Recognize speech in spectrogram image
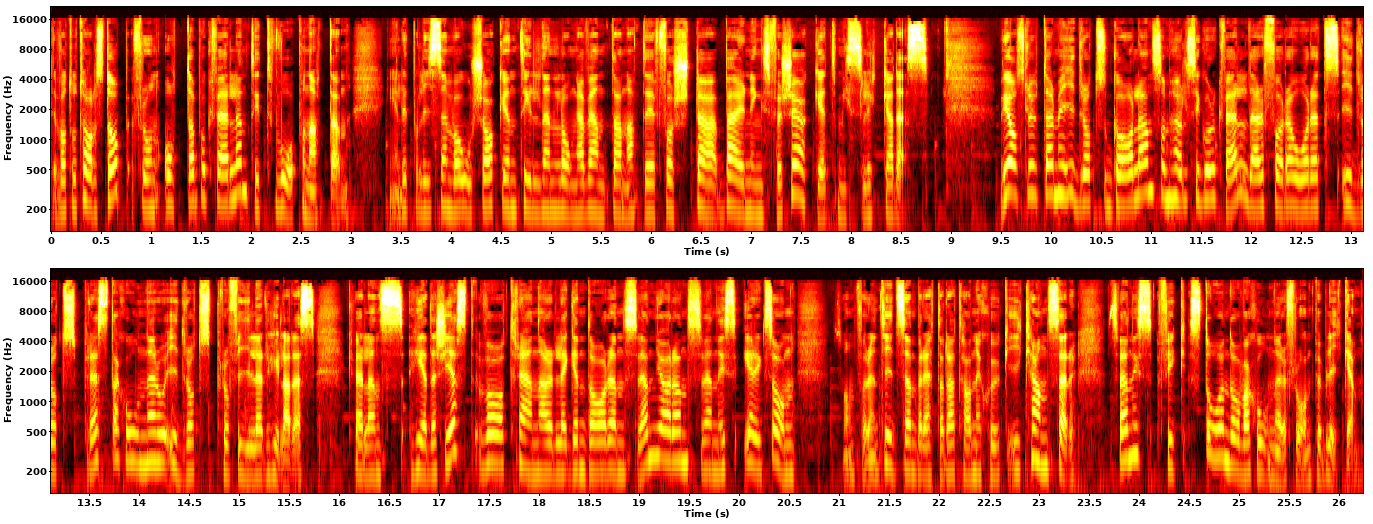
Det var totalstopp från 8 på kvällen till 2 på natten. Enligt polisen var orsaken till den långa väntan att det första bärgningsförsöket misslyckades. Vi avslutar med Idrottsgalan som hölls igår kväll där förra årets idrottsprestationer och idrottsprofiler hyllades. Kvällens hedersgäst var tränarlegendaren Sven-Göran Svennis Eriksson som för en tid sedan berättade att han är sjuk i cancer. Svennis fick stående ovationer från publiken.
